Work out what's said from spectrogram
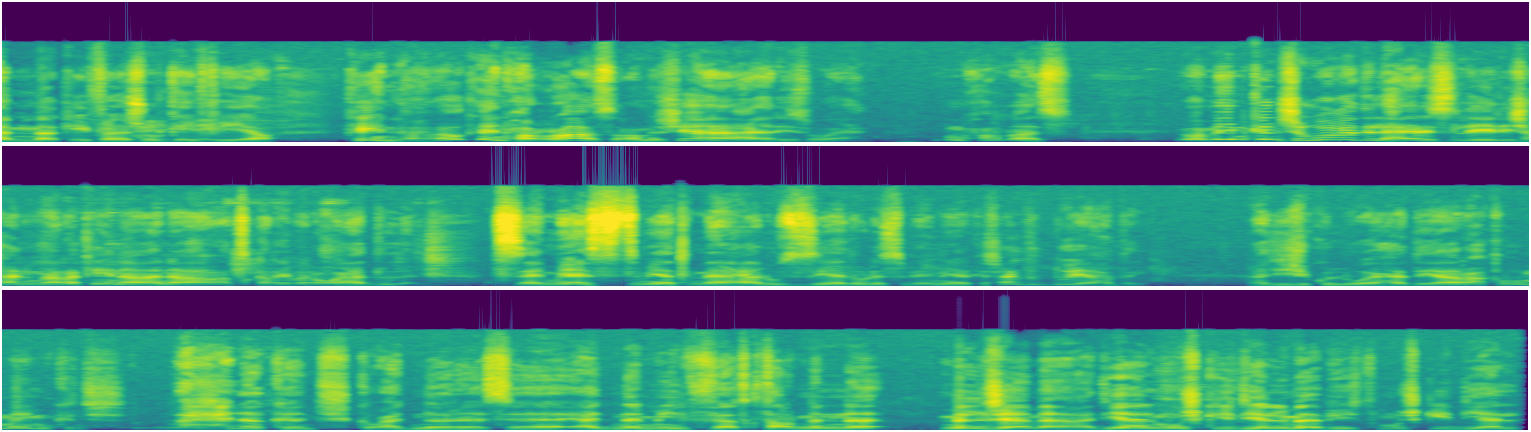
أما كيفاش والكيفيه كاين كاين حراس راه ماشي حارس واحد. حراس. وما يمكنش. هو غادي الحارس الليلي شحال من راه كاينة هنا تقريبا واحد ال 900 600 محل والزيادة ولا 700 شحال قدو يحضي؟ غادي يجي كل واحد يراقب وما يمكنش. حنا كنتشكو عندنا رسائل عندنا ملفات أكثر من من الجماعة. ديال المشكل ديال المبيت مشكل ديال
